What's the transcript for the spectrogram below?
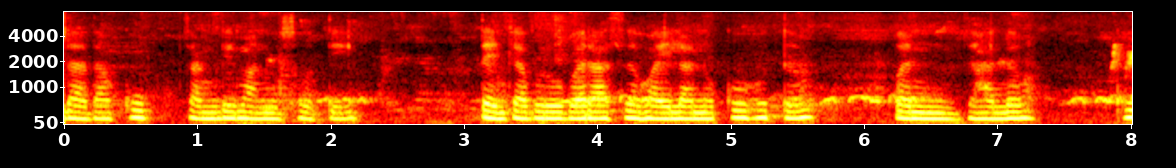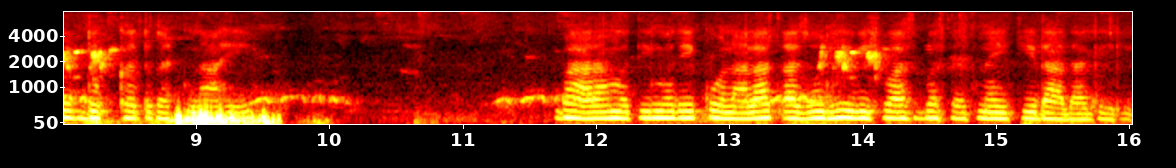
दादा खूप चांगले माणूस होते. त्यांच्याबरोबर असं व्हायला नको होतं. पण झालं. खूप दुःखद घटना आहे. बारामतीमध्ये कोणालाच अजूनही विश्वास बसत नाही की दादा गेले.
